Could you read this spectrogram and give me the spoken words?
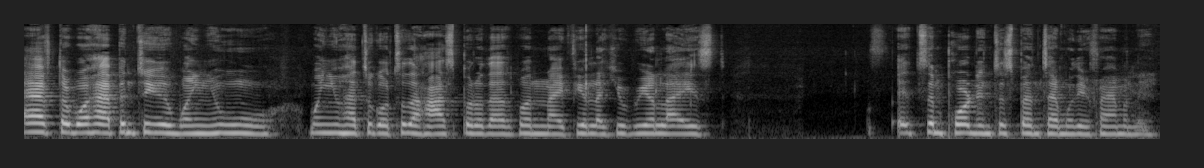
After what happened to you when you when you had to go to the hospital, that's when I feel like you realized it's important to spend time with your family.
